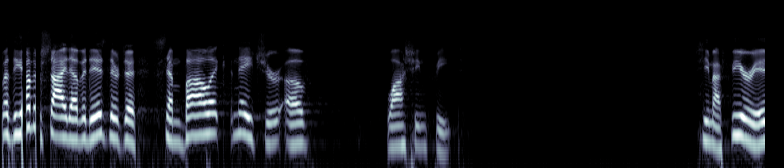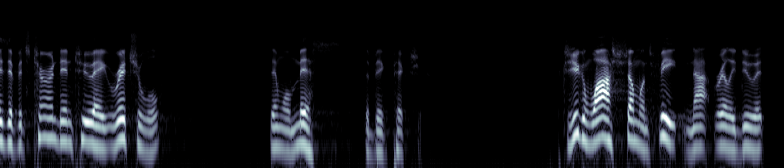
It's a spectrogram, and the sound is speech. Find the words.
But the other side of it is there's a symbolic nature of washing feet. See, my fear is if it's turned into a ritual, then we'll miss the big picture. Because you can wash someone's feet and not really do it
